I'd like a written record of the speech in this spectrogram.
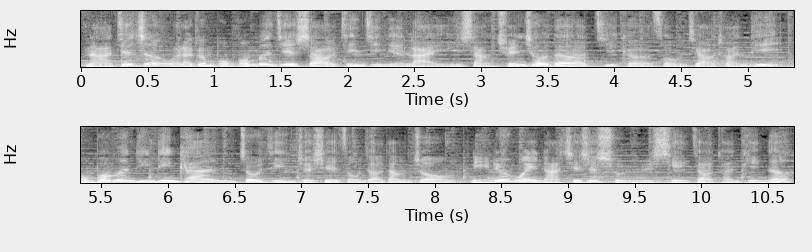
那接着我来跟朋友们介绍近几年来影响全球的几个宗教团体，朋友们听听看，究竟这些宗教当中，你认为哪些是属于邪教团体呢？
